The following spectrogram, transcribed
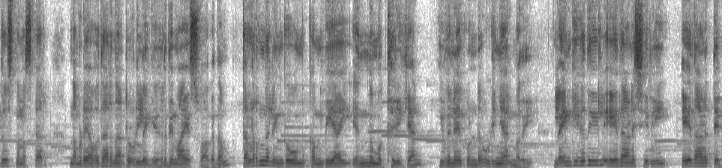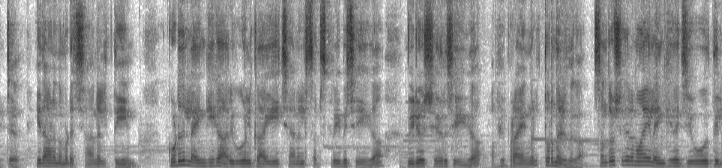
ദോസ് നമസ്കാർ. നമ്മുടെ അവതാർ നാട്ടുകളിലേക്ക് ഹൃദ്യമായ സ്വാഗതം. തളർന്ന ലിംഗവും കമ്പിയായി എന്നും ഉദ്ധരിക്കാൻ ഇവനെ കൊണ്ട് ഒഴിഞ്ഞാൽ മതി. ലൈംഗികതയിൽ ഏതാണ് ശരി ഏതാണ് തെറ്റ്? ഇതാണ് നമ്മുടെ ചാനൽ തീം. കൂടുതൽ ലൈംഗിക അറിവുകൾക്കായി ഈ ചാനൽ സബ്സ്ക്രൈബ് ചെയ്യുക വീഡിയോ ഷെയർ ചെയ്യുക അഭിപ്രായങ്ങൾ തുറന്നെഴുതുക. സന്തോഷകരമായ ലൈംഗിക ജീവിതത്തിൽ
